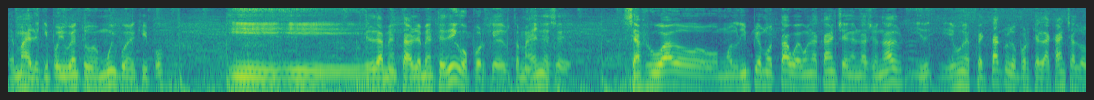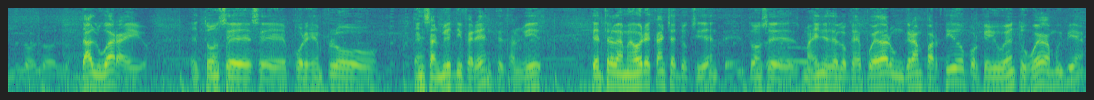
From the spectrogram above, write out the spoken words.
Es más, el equipo Juventus es un muy buen equipo. Y, lamentablemente digo porque, usted imagínense, se han jugado Olimpia Motagua en una cancha en el Nacional y, es un espectáculo porque la cancha da lugar a ellos. Entonces, eh, por ejemplo, en San Luis es diferente. San Luis está entre las mejores canchas de Occidente. Entonces, imagínense lo que se puede dar un gran partido porque Juventus juega muy bien.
